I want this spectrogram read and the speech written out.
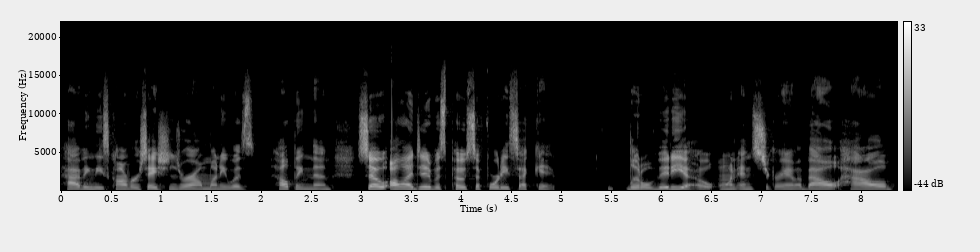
having these conversations around money was helping them. So all I did was post a 40 second little video on Instagram about how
